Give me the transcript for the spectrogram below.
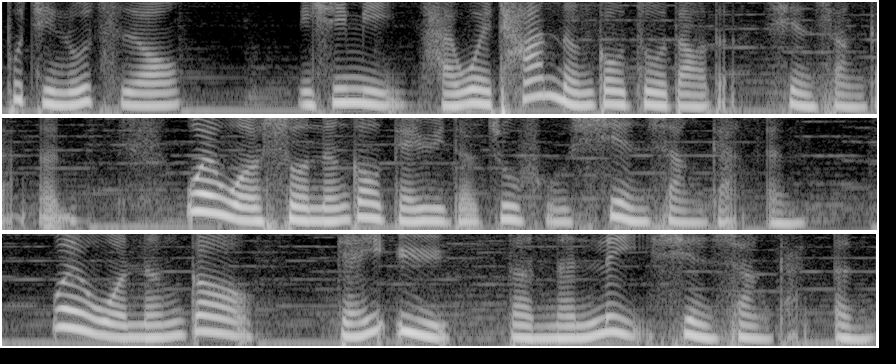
不仅如此哦。尼西米还为他能够做到的献上感恩，为我所能够给予的祝福献上感恩，为我能够给予的能力献上感恩，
